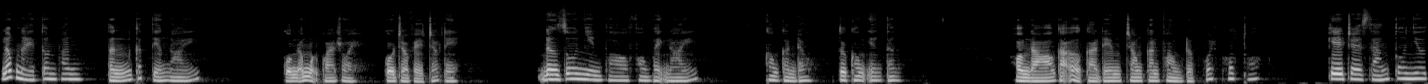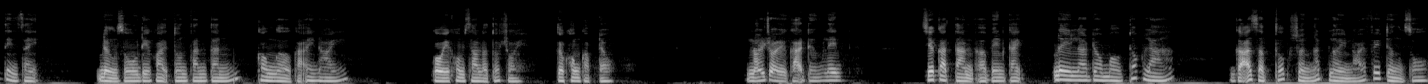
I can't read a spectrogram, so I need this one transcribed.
Lúc này Tôn Văn tấn cất tiếng nói, cũng đã muộn quá rồi, cô trở về trước đi. Đường Du nhìn vào phòng bệnh nói, không cần đâu, tôi không yên tâm. Hôm đó gã ở cả đêm trong căn phòng được vứt hút thuốc. Khi trời sáng tôi như tỉnh dậy, đường Du đi gọi Tôn Văn Tấn, không ngờ gã ấy nói, cô ấy không sao là tốt rồi, tôi không gặp đâu. Nói rồi gã đứng lên, chiếc cà tàn ở bên cạnh, đây là đầu màu thuốc lá. Gã dập thuốc rồi ngắt lời nói với đường Du.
